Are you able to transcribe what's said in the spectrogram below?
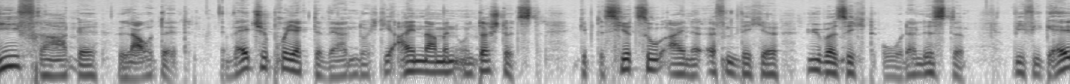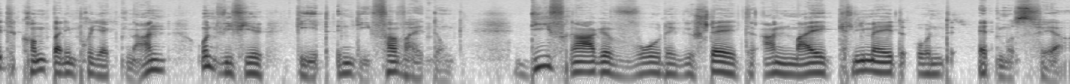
Die Frage lautet, welche Projekte werden durch die Einnahmen unterstützt? Gibt es hierzu eine öffentliche Übersicht oder Liste? Wie viel Geld kommt bei den Projekten an und wie viel geht in die Verwaltung? Die Frage wurde gestellt an MyClimate und Atmosphere.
